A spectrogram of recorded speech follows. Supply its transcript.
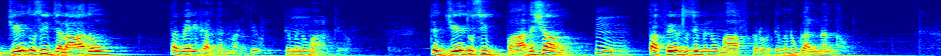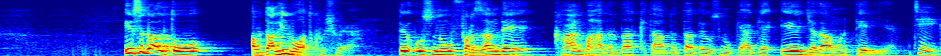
ਜੇ ਤੁਸੀਂ ਜਲਾ ਦੋ ਤਾਂ ਮੇਰੀ ਗਰਦਨ ਵੱਢ ਦਿਓ ਤੇ ਮੈਨੂੰ ਮਾਰ ਦਿਓ। ਤੇ ਜੇ ਤੁਸੀਂ ਬਾਦਸ਼ਾਹ ਹੋ ਤਾਂ ਫਿਰ ਤੁਸੀਂ ਮੈਨੂੰ ਮਾਫ ਕਰੋ ਤੇ ਮੈਨੂੰ ਗੱਲ ਨਾ ਲਾਓ। ਇਸ ਗੱਲ ਤੋਂ ਅਬਦਾਲੀ ਬਹੁਤ ਖੁਸ਼ ਹੋਇਆ ਤੇ ਉਸ ਨੂੰ ਫਰਜ਼ੰਦ ਖਾਨ ਬਹਾਦਰ ਦਾ ਖਿਤਾਬ ਦਿੱਤਾ ਤੇ ਉਸ ਨੂੰ ਕਿਹਾ ਕਿ ਇਹ ਜਗ੍ਹਾ ਹੁਣ ਤੇਰੀ ਹੈ। ਠੀਕ।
